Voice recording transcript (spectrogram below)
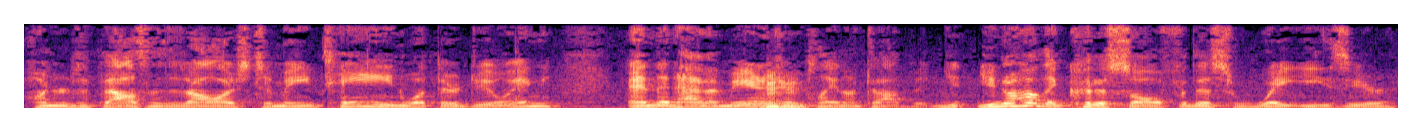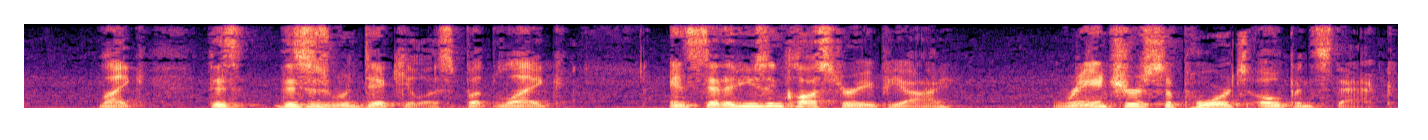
hundreds of thousands of dollars to maintain what they're doing and then have a management mm-hmm. plan on top of it. You, you know how they could have solved for this way easier? Like this this is ridiculous, but like instead of using cluster API, Rancher supports OpenStack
